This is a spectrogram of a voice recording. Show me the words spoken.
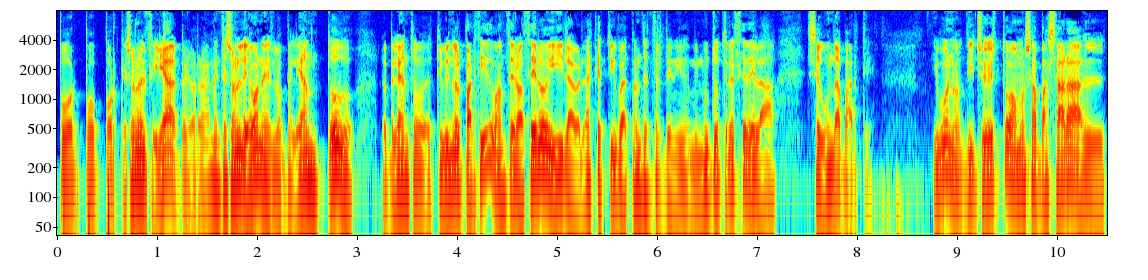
por, porque son el filial, pero realmente son leones, lo pelean todo, lo pelean todo. Estoy viendo el partido, van 0 a 0 y la verdad es que estoy bastante entretenido. Minuto 13 de la segunda parte. Y bueno, dicho esto, vamos a pasar al,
